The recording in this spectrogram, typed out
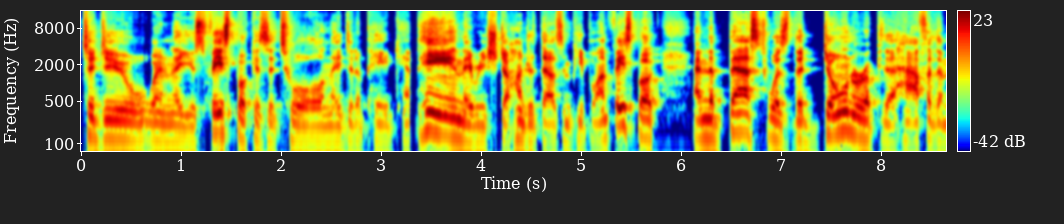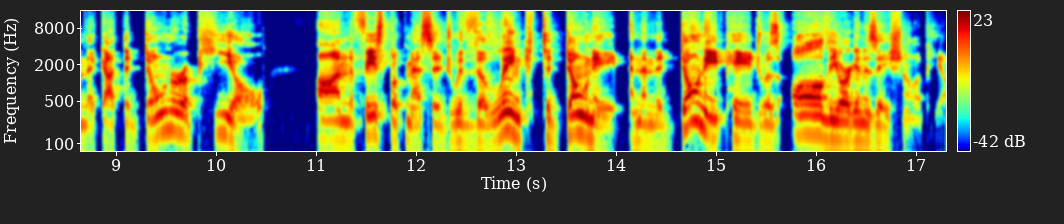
to do when they used Facebook as a tool and they did a paid campaign. They reached 100,000 people on Facebook. And the best was the donor, the half of them that got the donor appeal on the Facebook message with the link to donate. And then the donate page was all the organizational appeal.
